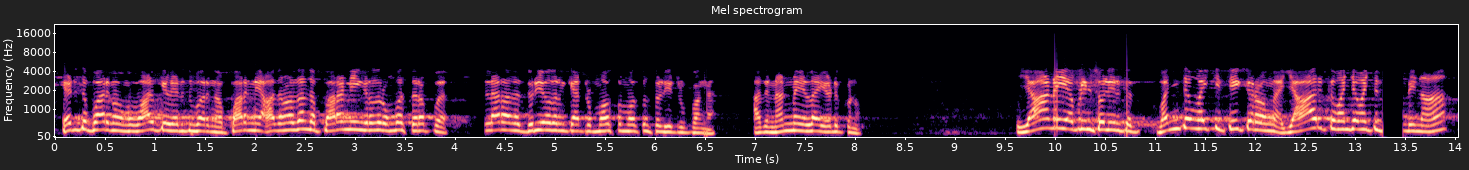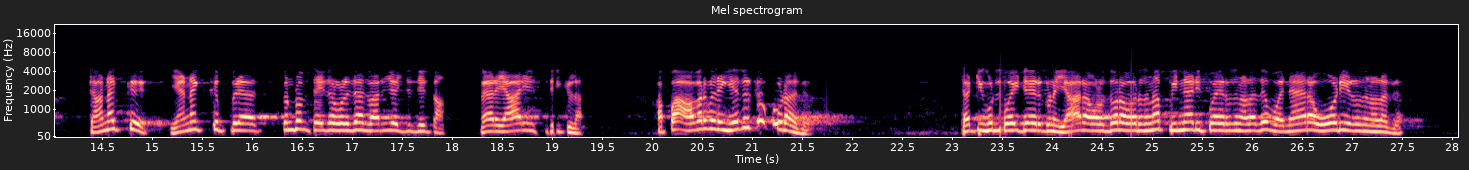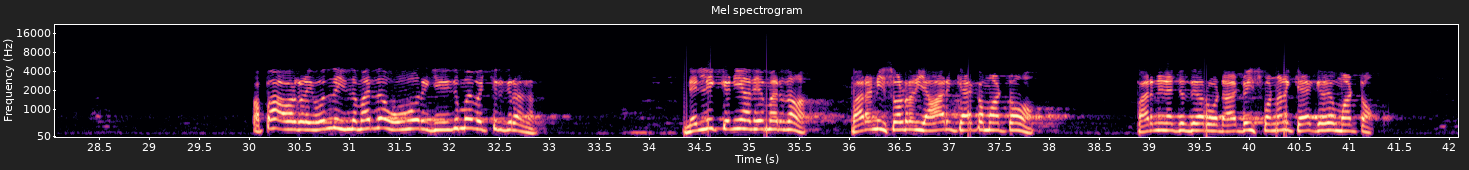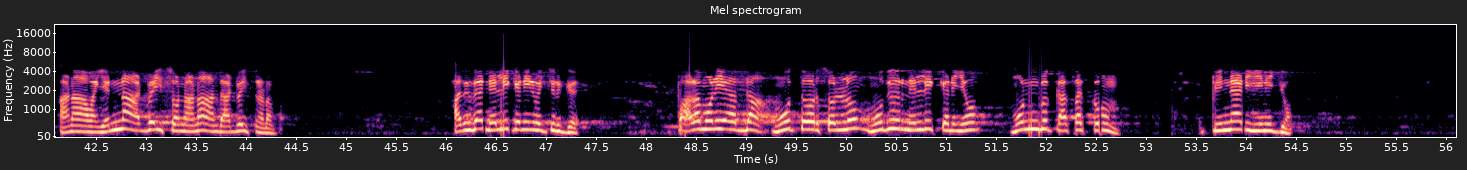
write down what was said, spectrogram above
எடுத்து பாருங்க உங்க வாழ்க்கையில எடுத்து பாருங்க. பரணி அதனாலதான் இந்த பரணிங்கிறது ரொம்ப சிறப்பு. எல்லாரும் அந்த துரியோதனன் கேட்டு மோசம் மோசம் சொல்லிட்டு இருப்பாங்க. அது நன்மை எல்லாம் எடுக்கணும். யானை அப்படின்னு சொல்லியிருக்கு. வஞ்சம் வைத்து தீக்கிறவங்க. யாருக்கு வஞ்சம் வைத்து அப்படின்னா தனக்கு எனக்கு பிற- துன்பம் செய்தவர்களை தான் வரைஞ்சி வச்சு தீர்த்தான். வேற யாரையும் சிரிக்கல. அப்ப அவர்களை எதிர்க்க கூடாது. தட்டி கொடுத்து போயிட்டே இருக்கணும். யார் அவ்வளவு தூரம் வருதுன்னா பின்னாடி போயிடுறது நல்லது நேராக ஓடிடுறது நல்லது. அப்ப அவர்களை வந்து இந்த மாதிரி தான் ஒவ்வொரு இதுமே வச்சிருக்கிறாங்க. நெல்லிக்கனியும் அதே மாதிரி தான் பரணி சொல்றது யாரும் கேட்க மாட்டோம். பரணி நட்சத்திரத்தோட அட்வைஸ் பண்ணாலும் கேட்கவே மாட்டோம். ஆனா அவன் என்ன அட்வைஸ் சொன்னானோ அந்த அட்வைஸ் நடக்கும். அதுக்குதான் நெல்லிக்கனின்னு வச்சிருக்கு. பழமொழி அதுதான். மூத்தோர் சொல்லும் முதிர் நெல்லிக்கனியும் முன்பு கசக்கும் பின்னாடி இனிக்கும்.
